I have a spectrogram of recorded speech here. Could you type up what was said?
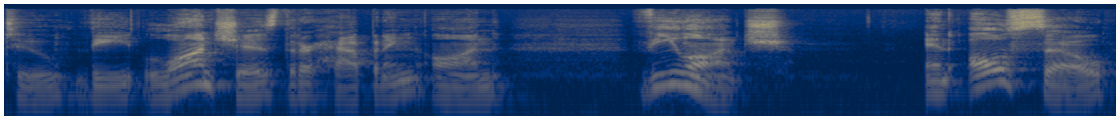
to the launches that are happening on VLaunch. And also,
